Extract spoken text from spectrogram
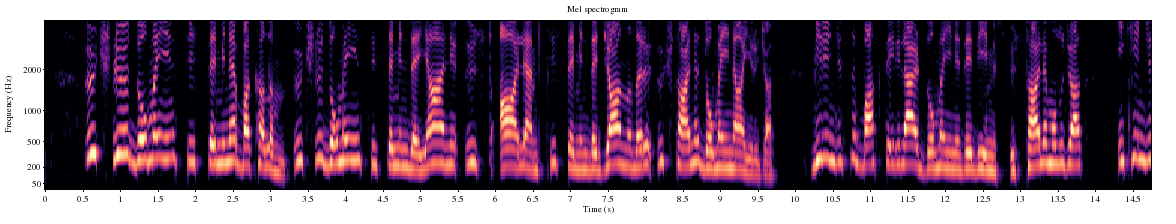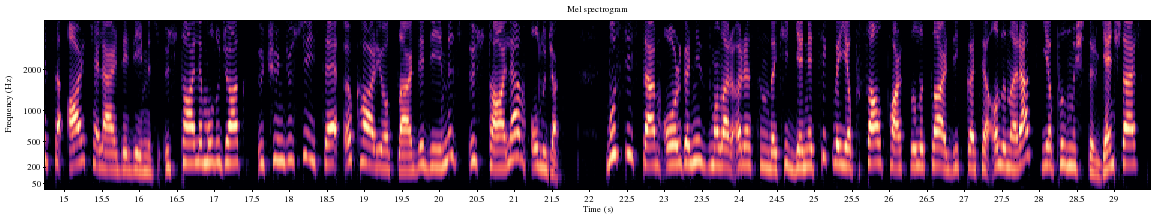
Üçlü domain sistemine bakalım. Üçlü domain sisteminde yani üst alem sisteminde canlıları üç tane domaine ayıracağız. Birincisi bakteriler domaini dediğimiz üst alem olacak. İkincisi arkeler dediğimiz üst alem olacak. Üçüncüsü ise ökaryotlar dediğimiz üst alem olacak. Bu sistem organizmalar arasındaki genetik ve yapısal farklılıklar dikkate alınarak yapılmıştır gençler.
